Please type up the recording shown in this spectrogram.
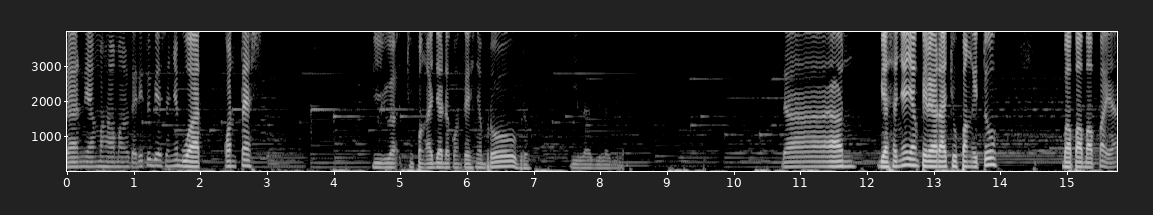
Dan yang mahal-mahal tadi itu biasanya buat kontes. Gila cupang aja ada kontesnya bro bro. Gila gila gila. Dan biasanya yang pelihara cupang itu bapak-bapak ya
